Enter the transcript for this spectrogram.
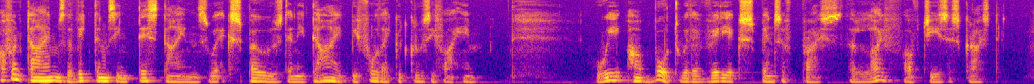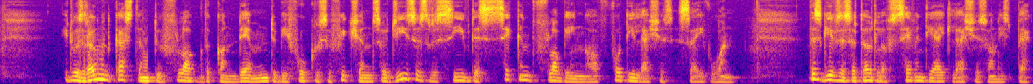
Oftentimes, the victim's intestines were exposed and he died before they could crucify him. We are bought with a very expensive price, the life of Jesus Christ. It was Roman custom to flog the condemned before crucifixion, so Jesus received a second flogging of 40 lashes, save one. This gives us a total of 78 lashes on his back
